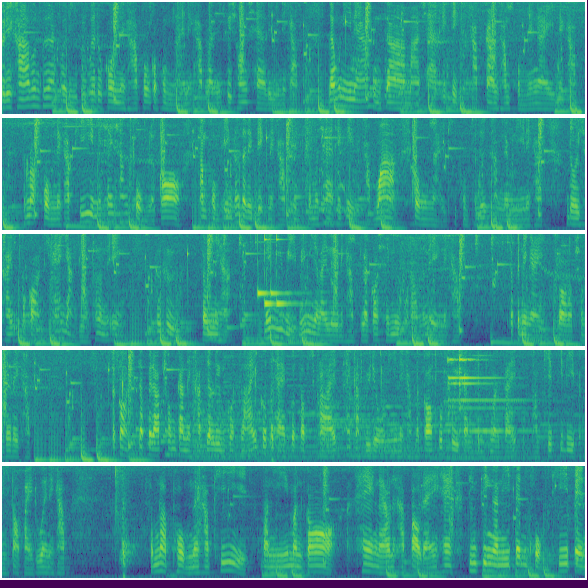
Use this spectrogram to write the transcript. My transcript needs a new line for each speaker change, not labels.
สวัสดีครับเพื่อนๆ สวัสดีเพื่อนๆทุกคนนะครับพบกับผมไนายนะครับและนี่คือช่องแชร์รีนะครับแล้ววันนี้นะครับผมจะมาแชร์เทคนิคนะครับการทำผมยังไงนะครับสำหรับผมนะครับที่ไม่ใช่ช่างผมแล้วก็ทำผมเองตั้งแต่เด็กๆนะครับผมจะมาแชร์เทคนิคนะครับว่าทรงไหนที่ผมจะเลือกทำในวันนี้นะครับโดยใช้อุปกรณ์แค่อย่างเดียวเท่านั้นเอง ก็คือเจ้านี้ฮะไม่มีหวีไม่มีอะไรเลยนะครับแล้วก็ใช้มือของเรานั่นเองนะครับจะเป็นยังไงรอรับชมได้เลยครับ แต่ก่อนที่จะไปรับชมกันนะครับ อย่าลืมกดไลค์ กดแชร์ กด subscribe ให้กับวิดีโอนี้นะครับ แล้วก็พูดคุยกันเป็นกำลังใจให้ผมทำคลิปที่ดีแบบนี้ต่อไปด้วยนะครับสำหรับผมนะครับที่ตอนนี้มันก็แห้งแล้วนะครับ เป่าได้แห้ง จริง ๆ อันนี้เป็นผมที่เป็น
